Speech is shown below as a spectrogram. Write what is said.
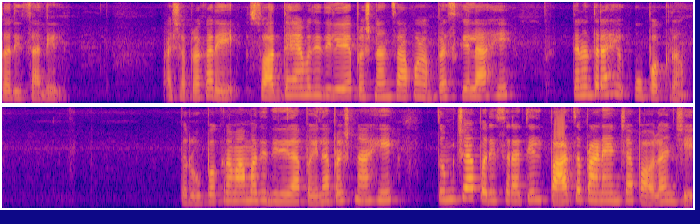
तरी चालेल. अशा प्रकारे स्वाध्यायामध्ये दिलेल्या प्रश्नांचा आपण अभ्यास केला आहे. त्यानंतर आहे उपक्रम. तर उपक्रमामध्ये दिलेला पहिला प्रश्न आहे तुमच्या परिसरातील पाच प्राण्यांच्या पावलांचे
